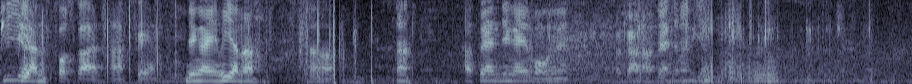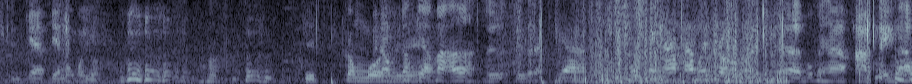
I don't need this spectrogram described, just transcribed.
พี่พี่ยัยันนประกาศหาแฟนให้ยังไงพี่ยันอะอ่าอะหาแฟนยังไงบอกยังไงประกาศหาแฟนใช่ไหมพี่ยันเห็นแกเตรียมมุกมาอยู่จิตกังวลต้องต้องเตรียมมากเออถือถือก็ได้อย่ามุกไปหาพาเพื่อนเราเออมุกไปหาพาเพลงนะครับ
